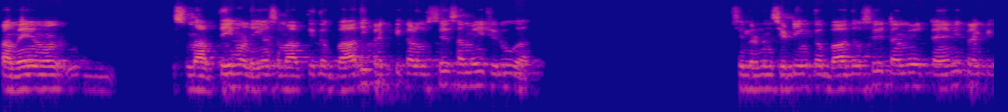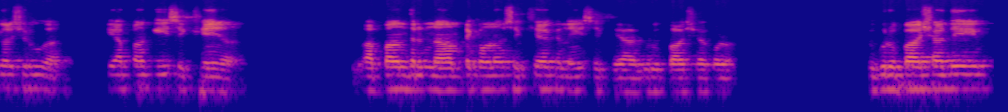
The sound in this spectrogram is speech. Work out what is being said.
ਭਾਵੇਂ ਸਮਾਪਤੀ ਹੋਣੀ ਆ, ਸਮਾਪਤੀ ਤੋਂ ਬਾਅਦ ਹੀ ਪ੍ਰੈਕਟੀਕਲ ਉਸੇ ਸਮੇਂ ਹੀ ਸ਼ੁਰੂ ਆ। ਸਿਮਰਨ ਸਿਟਿੰਗ ਤੋਂ ਬਾਅਦ ਉਸੇ ਟਾਈਮ ਟਾਈਮ ਹੀ ਪ੍ਰੈਕਟੀਕਲ ਸ਼ੁਰੂ ਆ ਕਿ ਆਪਾਂ ਕੀ ਸਿੱਖੇ ਆ। ਆਪਾਂ ਅੰਦਰ ਨਾਮ ਟਿਕਾਉਣਾ ਸਿੱਖਿਆ ਕਿ ਨਹੀਂ ਸਿੱਖਿਆ, ਗੁਰੂ ਪਾਤਸ਼ਾਹ ਕੋਲ। ਗੁਰੂ ਪਾਤਸ਼ਾਹ ਦੇ,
